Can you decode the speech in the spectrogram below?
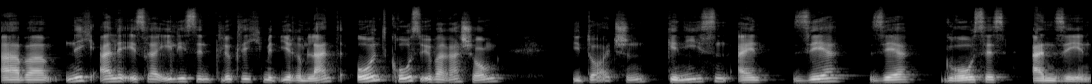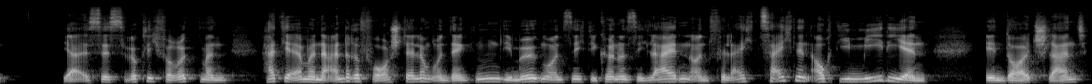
Aber nicht alle Israelis sind glücklich mit ihrem Land. Und große Überraschung, die Deutschen genießen ein sehr, sehr großes Ansehen. Ja, es ist wirklich verrückt. Man hat ja immer eine andere Vorstellung und denkt, hm, die mögen uns nicht, die können uns nicht leiden. Und vielleicht zeichnen auch die Medien in Deutschland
